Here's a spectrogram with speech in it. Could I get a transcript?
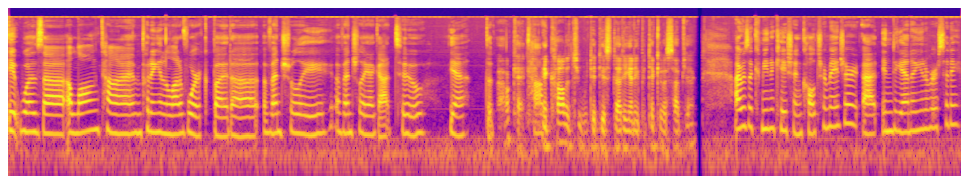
it was uh, a long time, putting in a lot of work, but uh, eventually, eventually I got to, yeah, the okay. top. In college, did you study any particular subject? I was a communication culture major at Indiana University.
